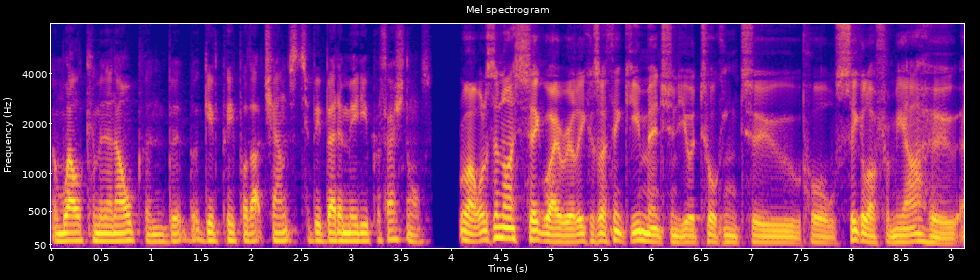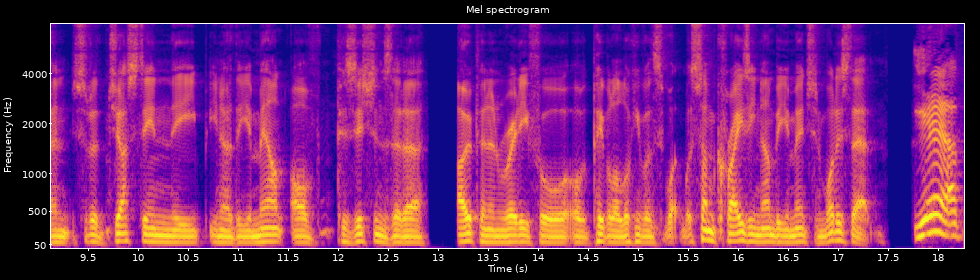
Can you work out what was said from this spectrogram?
and welcoming and open, but, but give people that chance to be better media professionals. Right. Well, it's a nice segue, really, because I think you mentioned you were talking to Paul Siegeloff from Yahoo, and sort of just in the you know the amount of positions that are open and ready for, or people are looking for. What, some crazy number you mentioned. What is that? Yeah,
